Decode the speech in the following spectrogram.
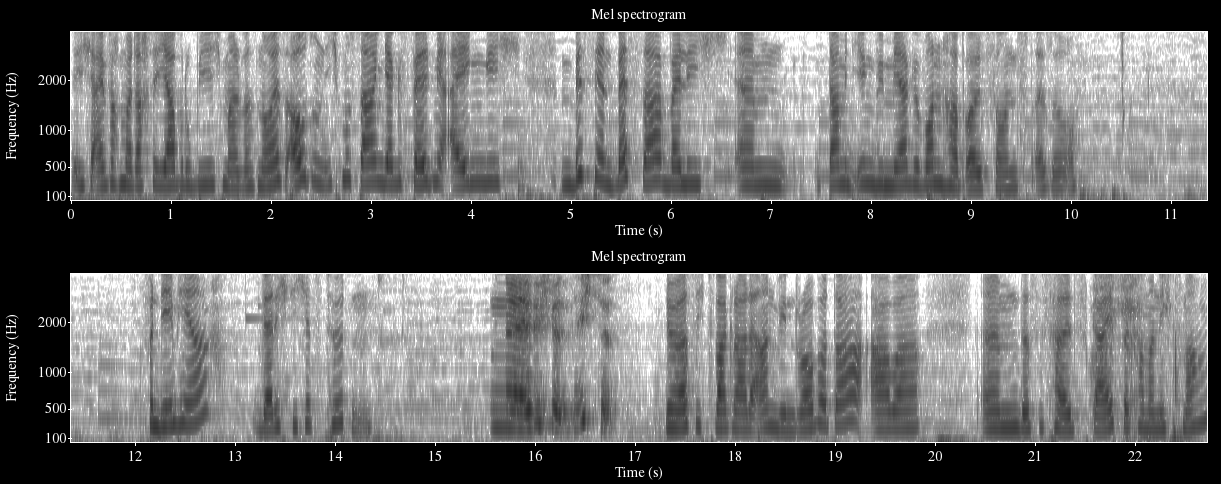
ich einfach mal dachte, ja, probiere ich mal was Neues aus und ich muss sagen, der gefällt mir eigentlich ein bisschen besser, weil ich ähm, damit irgendwie mehr gewonnen habe als sonst, also von dem her werde ich dich jetzt töten. Nee, ich werde dich töten. Du hörst dich zwar gerade an wie ein Roboter, aber ähm, das ist halt Skype, da kann man nichts machen.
